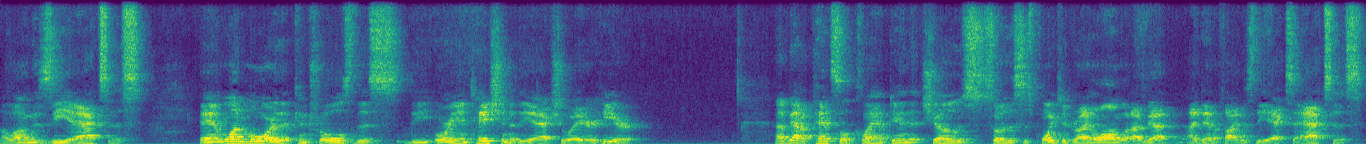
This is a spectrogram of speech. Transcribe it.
along the z-axis and one more that controls this the orientation of the actuator here. I've got a pencil clamped in that shows, so this is pointed right along what I've got identified as the x-axis.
